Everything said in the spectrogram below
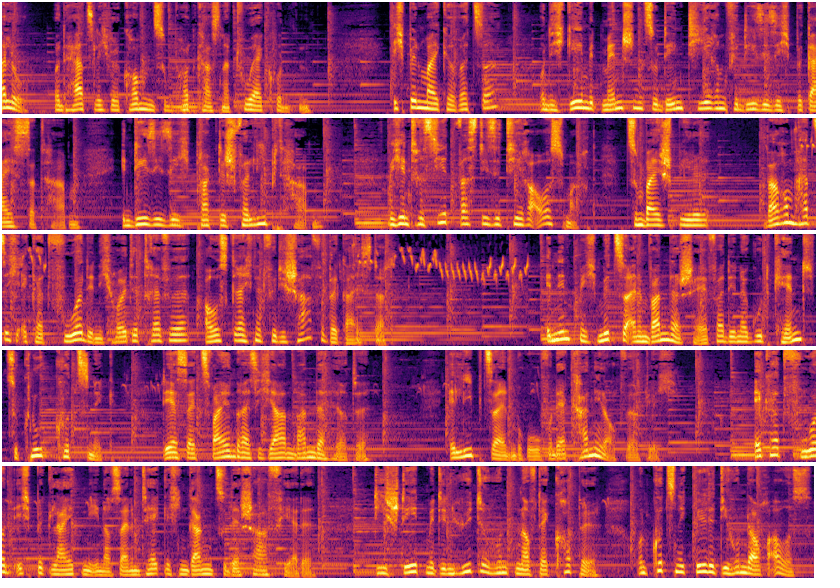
Hallo und herzlich willkommen zum Podcast Naturerkunden. Ich bin Maike Rötzer und ich gehe mit Menschen zu den Tieren, für die sie sich begeistert haben, in die sie sich praktisch verliebt haben. Mich interessiert, was diese Tiere ausmacht. Zum Beispiel, warum hat sich Eckart Fuhr, den ich heute treffe, ausgerechnet für die Schafe begeistert? Er nimmt mich mit zu einem Wanderschäfer, den er gut kennt, zu Knut Kutznick. Der ist seit 32 Jahren Wanderhirte. Er liebt seinen Beruf und er kann ihn auch wirklich. Eckart Fuhr und ich begleiten ihn auf seinem täglichen Gang zu der Schafherde. Die steht mit den Hütehunden auf der Koppel und Kutznick bildet die Hunde auch aus.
